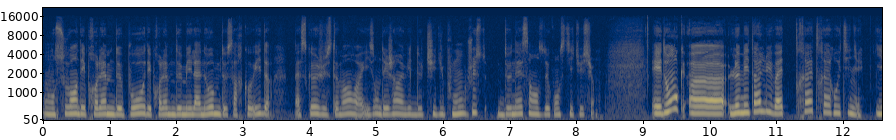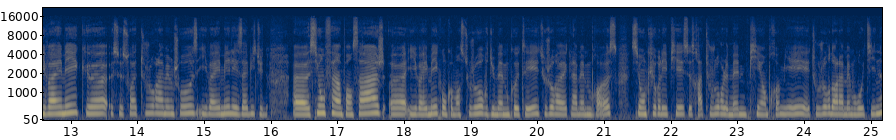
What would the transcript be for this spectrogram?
ont souvent des problèmes de peau, des problèmes de mélanome, de sarcoïde, parce que justement, euh, ils ont déjà un vide de chi du poumon juste de naissance, de constitution. Et donc, euh, le métal, lui, va être très, très routinier. Il va aimer que ce soit toujours la même chose, il va aimer les habitudes. Euh, si on fait un pansage, euh, il va aimer qu'on commence toujours du même côté, toujours avec la même brosse. Si on cure les pieds, ce sera toujours le même pied en premier et toujours dans la même routine.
